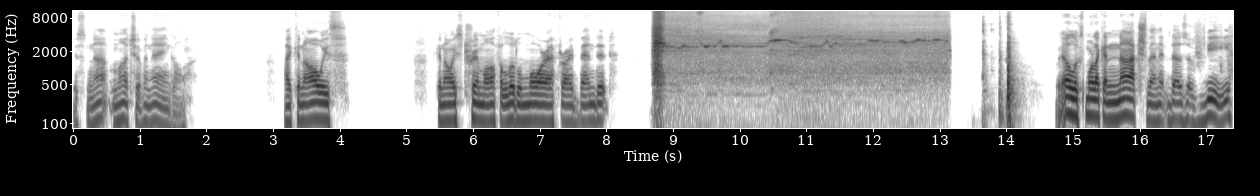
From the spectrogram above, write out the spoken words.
It's not much of an angle. I can always I can always trim off a little more after I bend it. Well, it looks more like a notch than it does a V.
